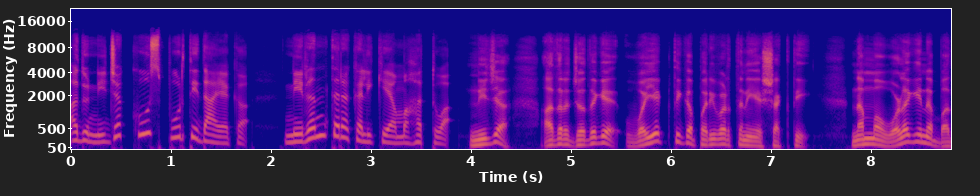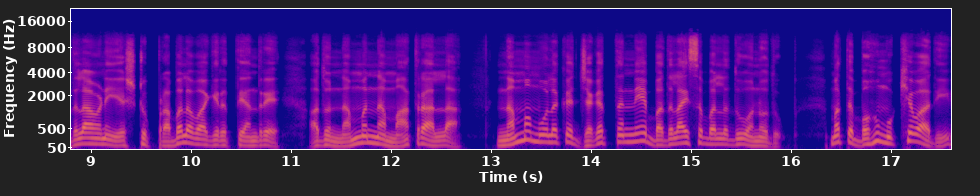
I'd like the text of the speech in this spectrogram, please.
ಅದು ನಿಜಕ್ಕೂ ಸ್ಫೂರ್ತಿದಾಯಕ ನಿರಂತರ ಕಲಿಕೆಯ ಮಹತ್ವ. ನಿಜ ಅದರ ಜೊತೆಗೆ ವೈಯಕ್ತಿಕ ಪರಿವರ್ತನೆಯ ಶಕ್ತಿ. ನಮ್ಮ ಒಳಗಿನ ಬದಲಾವಣೆ ಎಷ್ಟು ಪ್ರಬಲವಾಗಿರುತ್ತೆ ಅಂದ್ರೆ ಅದು ನಮ್ಮನ್ನ ಮಾತ್ರ ಅಲ್ಲ ನಮ್ಮ ಮೂಲಕ ಜಗತ್ತನ್ನೇ ಬದಲಾಯಿಸಬಲ್ಲದು ಅನ್ನೋದು. ಮತ್ತೆ ಬಹುಮುಖ್ಯವಾದಿ,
